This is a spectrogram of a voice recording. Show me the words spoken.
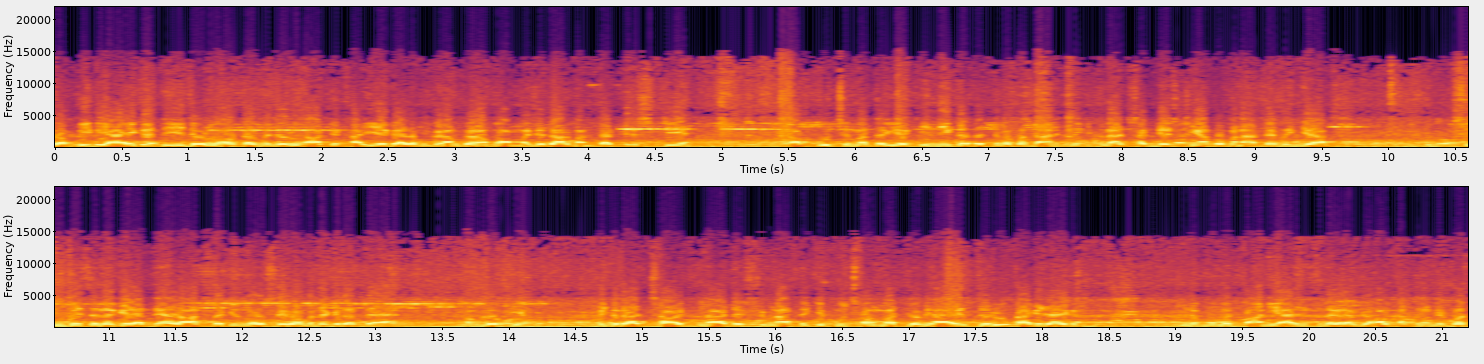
कभी भी आएगा तो ये ज़रूर होटल में ज़रूर आके खाइएगा। एकदम गरम गरम और मज़ेदार बनता है, टेस्टी है। आप कुछ मतलब यकीन नहीं कर सकते मैं बता नहीं कितना अच्छा टेस्ट यहाँ पर बनाते हैं भैया। सुबह से लगे रहते हैं, रात तक इन लोग सेवा में लगे रहते हैं हम लोग इतना अच्छा इतना टेस्टी बनाते हैं कि पूछो मत अभी आए ज़रूर खा के जाएगा। मेरे मुँह में पानी आ रहा है जैसे लग रहा है अभी और खत्म के बस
